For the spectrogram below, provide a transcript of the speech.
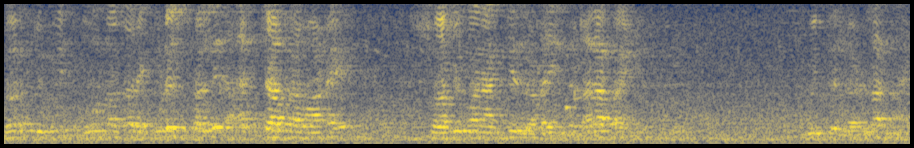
तर तुम्ही दोन हजार एकोणीस साली आजच्या प्रमाणे स्वाभिमानाची लढाई लढायला पाहिजे. तुम्ही ते लढला नाही.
